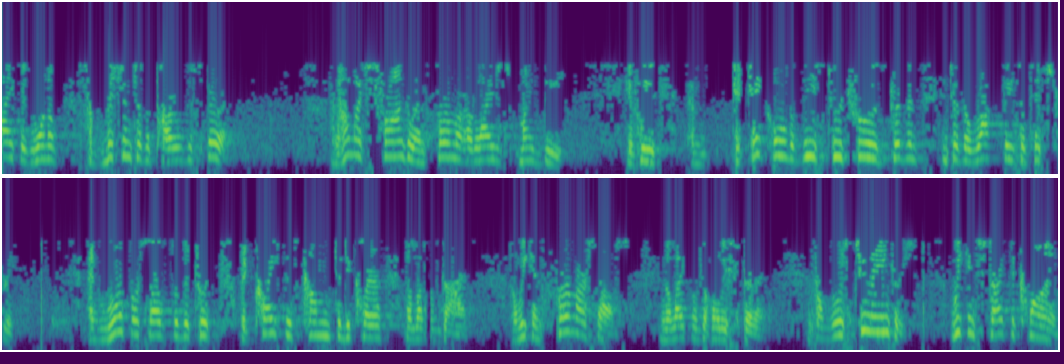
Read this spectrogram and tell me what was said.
life is one of submission to the power of the Spirit. And how much stronger and firmer our lives might be if we um, to take hold of these two truths driven into the rock face of history and rope ourselves to the truth that Christ has come to declare the love of God. And we can firm ourselves in the life of the Holy Spirit. And from those two anchors, we can start to climb,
